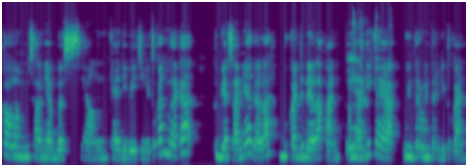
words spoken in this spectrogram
kalau misalnya bus yang kayak di Beijing itu kan mereka kebiasaannya adalah buka jendela kan. Iya. apalagi kayak winter-winter gitu kan.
